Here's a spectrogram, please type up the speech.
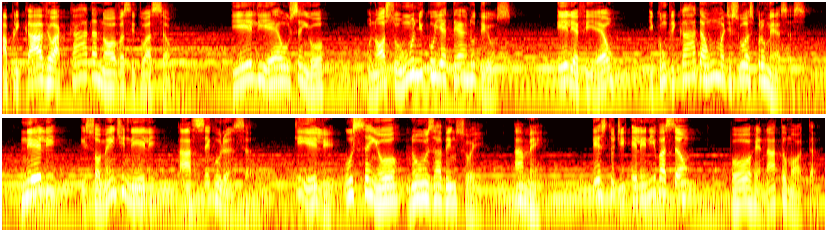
aplicável a cada nova situação. Ele é o Senhor, o nosso único e eterno Deus. Ele é fiel e cumpre cada uma de Suas promessas. Nele e somente nele há segurança. Que Ele, o Senhor, nos abençoe. Amém. Texto de Helenivação por Renato Mota.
